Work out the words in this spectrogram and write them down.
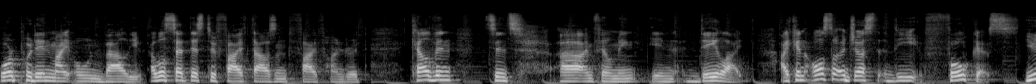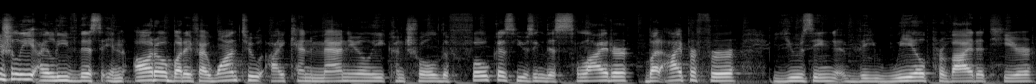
or put in my own value. I will set this to 5500 Kelvin since uh, I'm filming in daylight. I can also adjust the focus. Usually I leave this in auto, but if I want to, I can manually control the focus using this slider, but I prefer using the wheel provided here.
